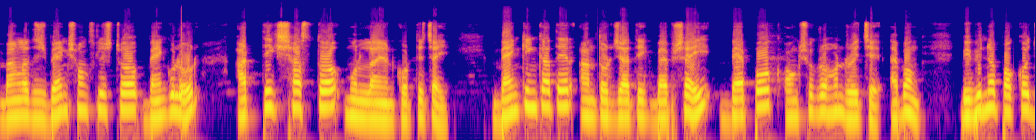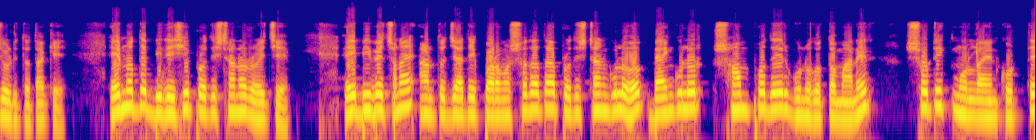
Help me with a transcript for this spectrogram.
বাংলাদেশ ব্যাংক সংশ্লিষ্ট ব্যাংকগুলোর আর্থিক স্বাস্থ্য মূল্যায়ন করতে চাই। ব্যাংকিং খাতের আন্তর্জাতিক ব্যবসায়ী ব্যাপক অংশগ্রহণ রয়েছে এবং বিভিন্ন পক্ষ জড়িত থাকে। এর মধ্যে বিদেশি প্রতিষ্ঠানও রয়েছে। এই বিবেচনায় আন্তর্জাতিক পরামর্শদাতা প্রতিষ্ঠানগুলো ব্যাংকগুলোর সম্পদের গুণগত মানের সঠিক মূল্যায়ন করতে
